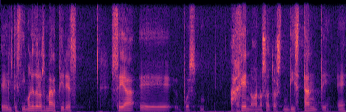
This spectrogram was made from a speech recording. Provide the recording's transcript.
el testimonio de los mártires sea eh, pues ajeno a nosotros, distante, ¿eh?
